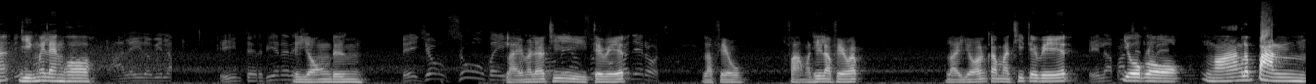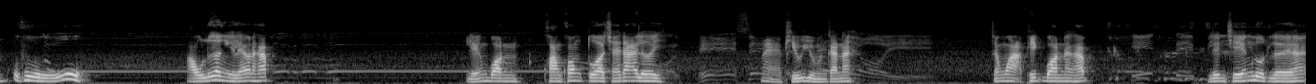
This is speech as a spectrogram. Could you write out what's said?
ฮะยิงไม่แรงพอเดยองดึง ไหลมาแล้วที่เตเวสลาเฟลฝากมาที่ลาเฟลครับ ไหลย้อนกลับมาที่เตเวสโยกหลอกง้างแล้วปั่นโอ้โหเอาเรื่องอีกแล้วนะครับ เลี้ยงบอลความคล่องตัวใช้ได้เลยแหมผิวอยู่เหมือนกันนะ จังหวะพลิกบอลนะครับ เล่นเช้งหลุดเลยฮะ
